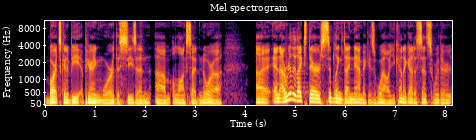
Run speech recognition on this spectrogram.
Bart's going to be appearing more this season um, alongside Nora. Uh, and I really liked their sibling dynamic as well. You kind of got a sense where they're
